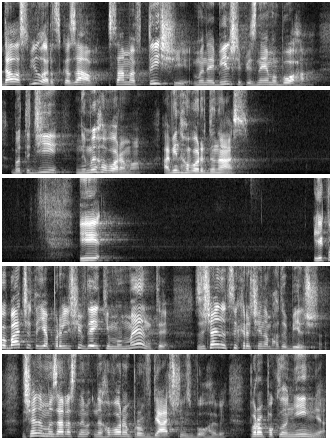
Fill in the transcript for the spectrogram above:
Даллас Віллард сказав: саме в тиші ми найбільше пізнаємо Бога, бо тоді не ми говоримо, а Він говорить до нас. І як ви бачите, я перелічив деякі моменти. Звичайно, цих речей набагато більше. Звичайно, ми зараз не, не говоримо про вдячність Богові, про поклоніння.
